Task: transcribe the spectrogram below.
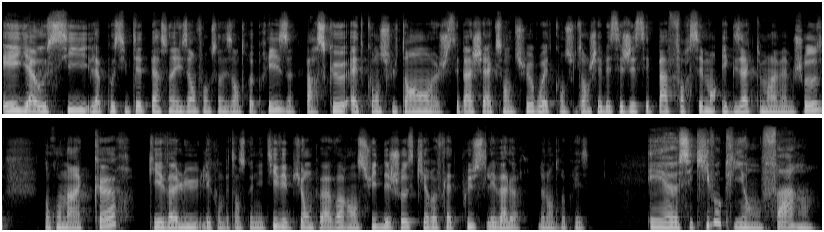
et il y a aussi la possibilité de personnaliser en fonction des entreprises parce que être consultant, je sais pas, chez Accenture ou être consultant chez BCG, c'est pas forcément exactement la même chose. Donc, on a un cœur qui évalue les compétences cognitives et puis on peut avoir ensuite des choses qui reflètent plus les valeurs de l'entreprise. Et euh, c'est qui vos clients phares?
